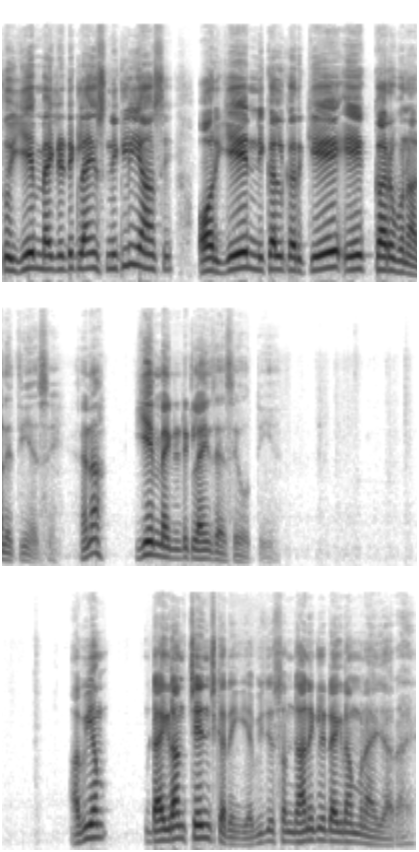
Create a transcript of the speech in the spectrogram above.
तो ये मैग्नेटिक लाइंस निकली यहाँ से, और ये निकल करके एक कर बना लेती हैं ऐसे, है ना? ये मैग्नेटिक लाइंस ऐसे होती हैं। अभी हम डायग्राम चेंज करेंगे, अभी जो समझाने के लिए डायग्राम बनाया जा रहा है।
